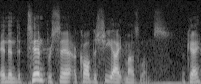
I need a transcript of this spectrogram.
and then the 10% are called the Shiite Muslims. Okay?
